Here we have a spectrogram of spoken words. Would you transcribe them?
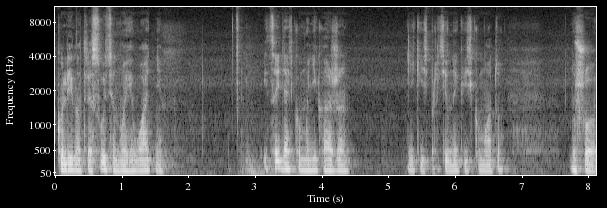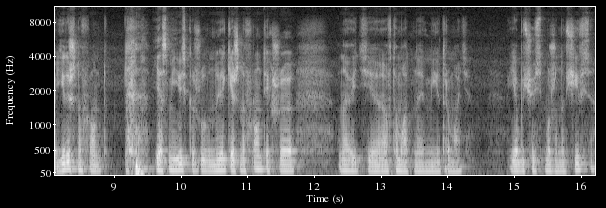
коліна трясуться, ноги ватні. І цей дядько мені каже, якийсь працівник військкомату, ну що, їдеш на фронт? Я сміюсь, кажу, ну яке ж на фронт, якщо я навіть е, автомат не вмію тримати. Я би щось, може, навчився.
